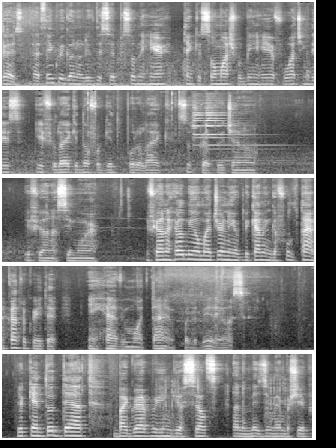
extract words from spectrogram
Guys, I think we're gonna leave this episode in here. Thank you so much for being here, for watching this. If you like it, don't forget to put a like, subscribe to the channel if you wanna see more. If you wanna help me on my journey of becoming a full-time content creator and having more time for the videos, you can do that by grabbing yourselves an amazing membership.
